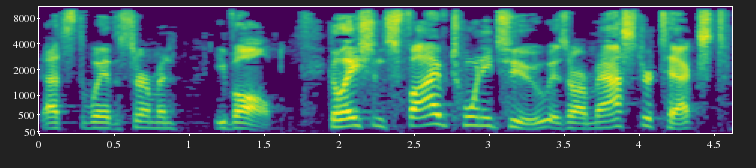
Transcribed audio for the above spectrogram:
that's the way the sermon evolved. Galatians 5:22 is our master text.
